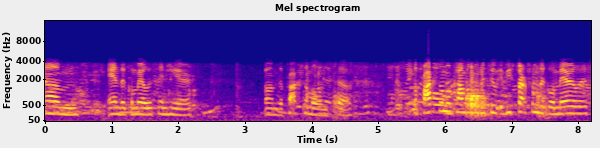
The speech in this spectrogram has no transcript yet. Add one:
Um, and the glomerulus in here. Um, the proximal and stuff. The proximal convoluted tube. If you start from the glomerulus,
